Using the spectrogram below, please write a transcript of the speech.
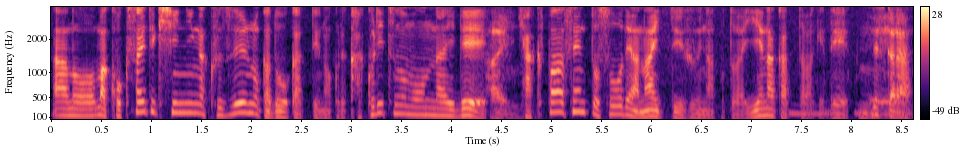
あの、まあ、国際的信任が崩れるのかどうかっていうのはこれ確率の問題で、はい、100%そうではないというふうなことは言えなかったわけで、ですから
